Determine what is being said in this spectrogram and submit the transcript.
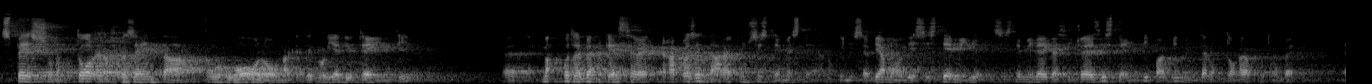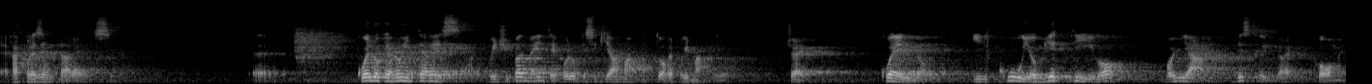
Spesso l'attore rappresenta un ruolo, una categoria di utenti, eh, ma potrebbe anche essere, rappresentare un sistema esterno. Quindi se abbiamo dei sistemi, sistemi legacy già esistenti, probabilmente l'attore potrebbe eh, rappresentare essi. Eh, quello che a noi interessa principalmente è quello che si chiama attore primario, cioè quello il cui obiettivo vogliamo descrivere come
